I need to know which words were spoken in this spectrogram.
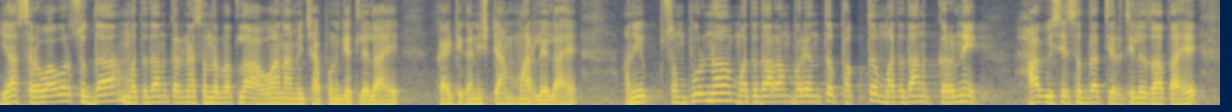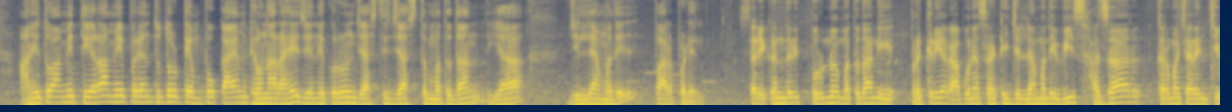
या सर्वावर सुद्धा मतदान करण्यासंदर्भातलं आव्हान आम्ही छापून घेतलेलं आहे. काही ठिकाणी स्टॅम्प मारलेला आहे. आणि संपूर्ण मतदारांपर्यंत फक्त मतदान करणे हा विषय सध्या चर्चेला जात आहे आणि तो आम्ही तेरा मेपर्यंत तो टेम्पो कायम ठेवणार आहे जेणेकरून जास्तीत जास्त मतदान या जिल्ह्यामध्ये पार पडेल. सर एकंदरीत पूर्ण मतदान प्रक्रिया राबवण्यासाठी जिल्ह्यामध्ये वीस हजार कर्मचाऱ्यांची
